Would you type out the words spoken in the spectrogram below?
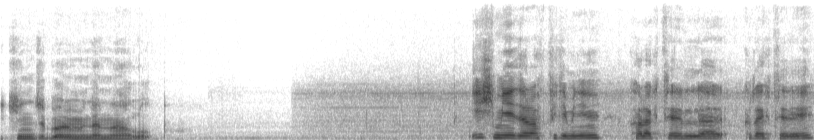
ikinci bölümündə nə olub? İş Minecraft filminin karakterler karakteri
